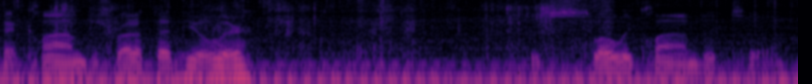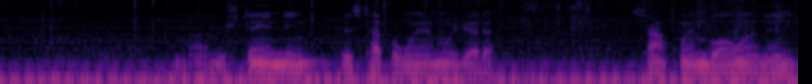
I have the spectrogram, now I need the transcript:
That climb just right up that hill there. Just slowly climbed it. Uh, my understanding, this type of wind, we got a south wind blowing and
